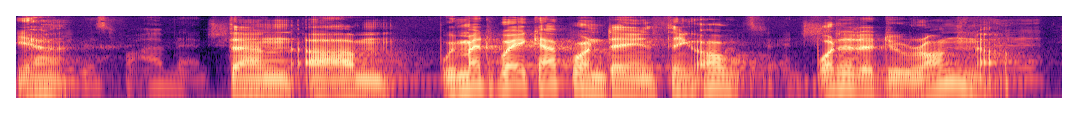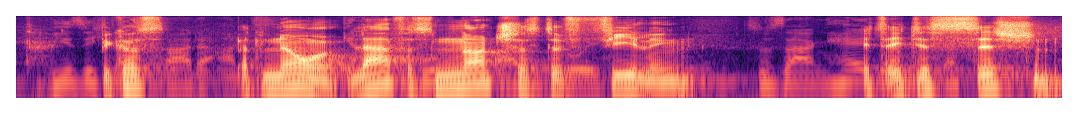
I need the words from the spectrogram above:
yeah, then um, we might wake up one day and think, oh, what did I do wrong now? Because, but no, love is not just a feeling, it's a decision.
